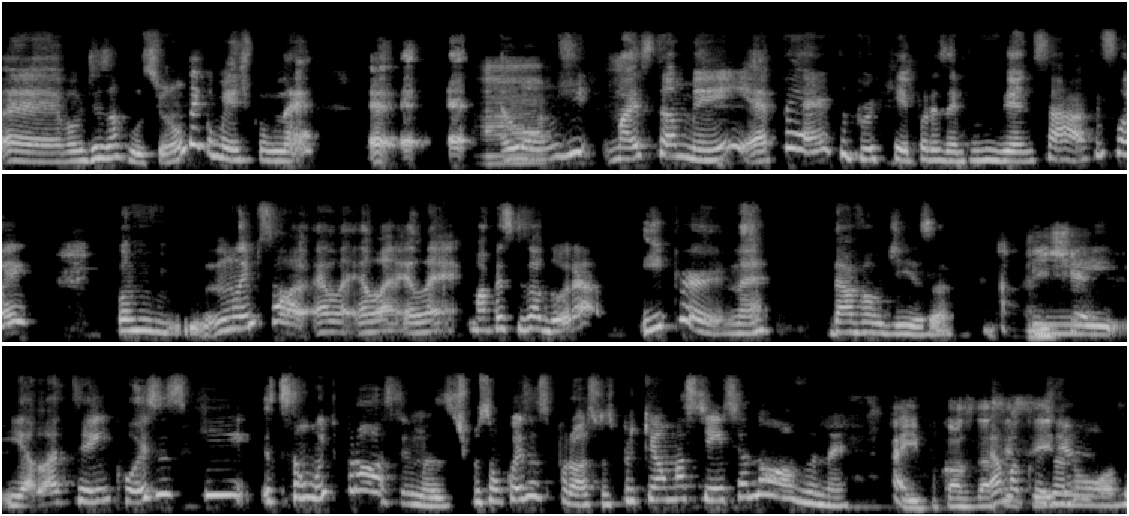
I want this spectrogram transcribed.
é, Valdízia Rússio. Não tem como a gente, né? É, é, é, ah. é, longe, mas também é perto, porque, por exemplo, Viviane Sarraf foi. Não lembro se ela, ela, ela, ela é uma pesquisadora hiper, né? Da Valdiza. E, é e, ela tem coisas que são muito próximas, tipo, são coisas próximas, porque é uma ciência nova, né? Aí, por causa da é uma Cecília. Coisa nova.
